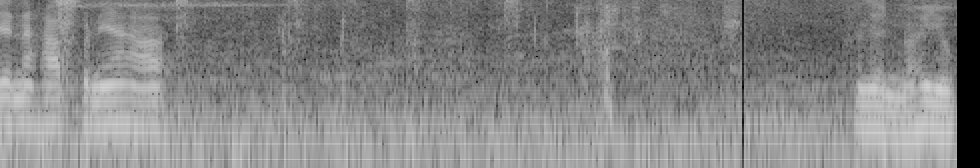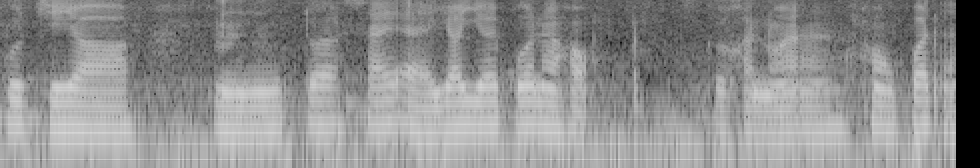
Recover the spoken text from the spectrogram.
ด้วยนะครับคนนี้ครับเห็นไหมอยู่กูจีออืมตัวใช้เอ่อย่อยเย้ยพวกนะหอกคือขันว่าห้องพวกอะ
